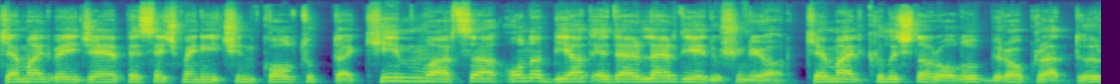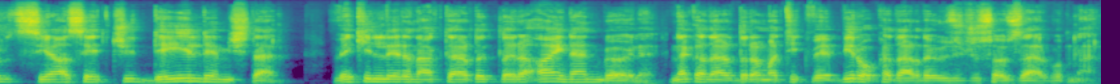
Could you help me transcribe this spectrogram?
Kemal Bey CHP seçmeni için koltukta kim varsa ona biat ederler diye düşünüyor. Kemal Kılıçdaroğlu bürokrattır, siyasetçi değil demişler. Vekillerin aktardıkları aynen böyle. Ne kadar dramatik ve bir o kadar da üzücü sözler bunlar.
